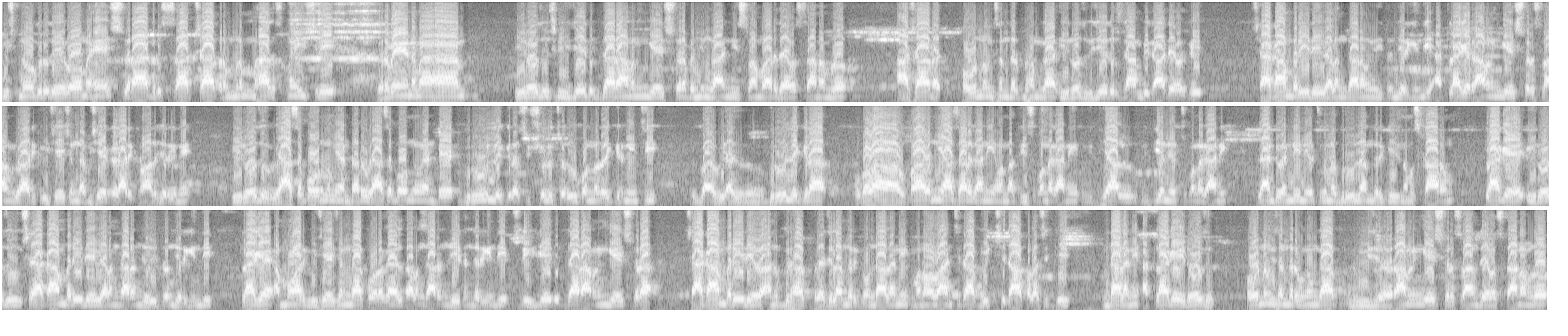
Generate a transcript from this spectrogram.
విష్ణు గురుదేవో మహేశ్వర గురు సాక్షా బ్రహ్మ తస్మై శ్రీ గురవే నమ. ఈరోజు శ్రీ విజయదుర్గా రామలింగేశ్వర పంజంగాంజీ స్వామివారి దేవస్థానంలో ఆషాఢ పౌర్ణమి సందర్భంగా ఈరోజు విజయదుర్గాంబికా దేవకి శాకాంబరీదేవి అలంకారం వేయటం జరిగింది. అట్లాగే రామలింగేశ్వర స్వామి వారికి విశేషంగా అభిషేక కార్యక్రమాలు జరిగినాయి. ఈరోజు వ్యాస పౌర్ణమి అంటారు. వ్యాస పౌర్ణమి అంటే గురువుల దగ్గర శిష్యులు చదువుకున్న దగ్గర నుంచి గురువుల దగ్గర ఉపవా ఉపన్యాసాలు కానీ ఏమన్నా తీసుకున్న కానీ విద్యాలు విద్య నేర్చుకున్న కానీ ఇలాంటివన్నీ నేర్చుకున్న గురువులందరికీ నమస్కారం. అలాగే ఈరోజు శాకాంబరీ దేవి అలంకారం జరగడం జరిగింది. అలాగే అమ్మవారికి విశేషంగా కూరగాయలతో అలంకారం చేయడం జరిగింది. శ్రీ విజయదుర్గా రామలింగేశ్వర శాకాంబరీ దేవి అనుగ్రహ ప్రజలందరికీ ఉండాలని మనోవాంఛిత భీక్షిత ఫలసిద్ధి ఉండాలని. అట్లాగే ఈరోజు పౌర్ణమి సందర్భంగా రామలింగేశ్వర స్వామి దేవస్థానంలో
